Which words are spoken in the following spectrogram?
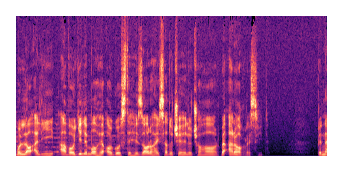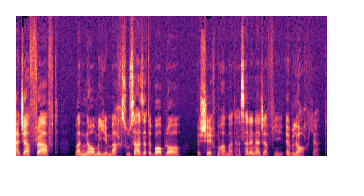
ملا علی اوایل ماه آگوست 1844 به عراق رسید. به نجف رفت و نامه مخصوص حضرت باب را به شیخ محمد حسن نجفی ابلاغ کرد.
